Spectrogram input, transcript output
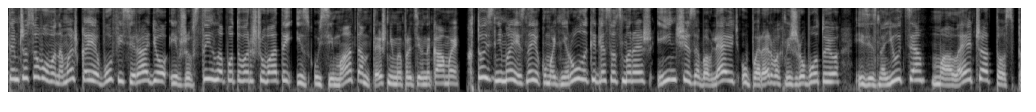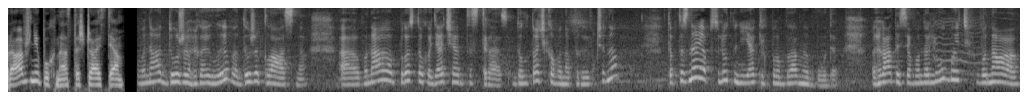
Тимчасово вона мешкає в офісі радіо і вже встигла потоваришувати із усіма тамтешніми працівниками. Хтось знімає з нею кумедні ролики для соцмереж, інші забавляють у перервах між роботою і зізнаються, малеча то справжнє пухнасте щастя. Вона дуже грайлива, дуже класна. Е, Вона просто ходячий антистрес. До лоточка вона привчена. Тобто з нею абсолютно ніяких проблем не буде. Гратися вона любить, вона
